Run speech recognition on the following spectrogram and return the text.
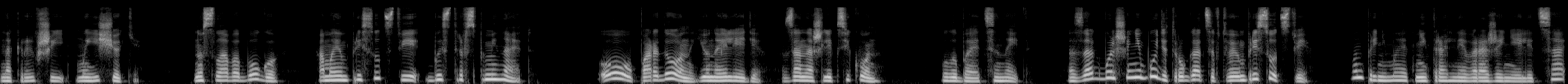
накрывший мои щеки. Но, слава богу, о моем присутствии быстро вспоминают. «О, пардон, юная леди, за наш лексикон», — улыбается Нейт. «Зак больше не будет ругаться в твоем присутствии». Он принимает нейтральное выражение лица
